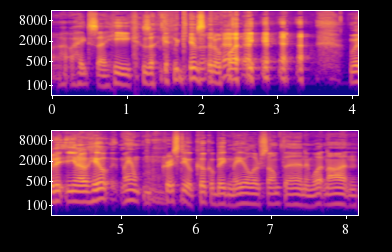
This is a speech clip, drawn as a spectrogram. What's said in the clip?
I I hate to say he because that kind of gives it away. but you know, he'll man, Christy will cook a big meal or something and whatnot, and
